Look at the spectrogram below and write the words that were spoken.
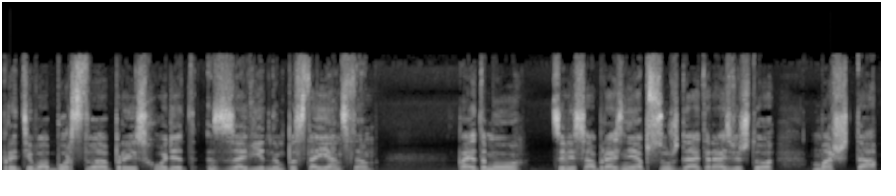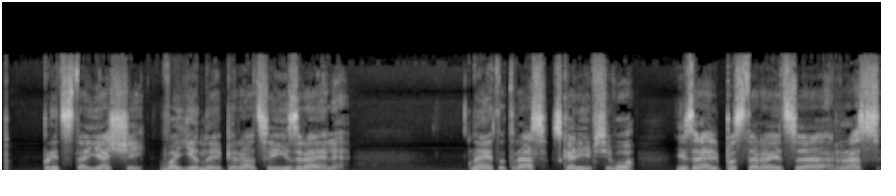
противоборство происходит с завидным постоянством. Поэтому целесообразнее обсуждать разве что масштаб предстоящей военной операции Израиля. На этот раз, скорее всего, Израиль постарается раз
